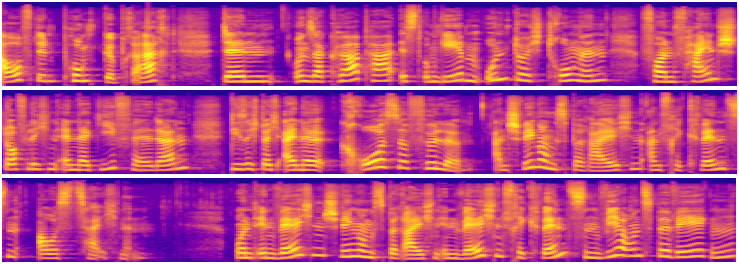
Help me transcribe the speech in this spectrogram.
auf den Punkt gebracht, denn unser Körper ist umgeben und durchdrungen von feinstofflichen Energiefeldern, die sich durch eine große Fülle an Schwingungsbereichen, an Frequenzen auszeichnen. Und in welchen Schwingungsbereichen, in welchen Frequenzen wir uns bewegen,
